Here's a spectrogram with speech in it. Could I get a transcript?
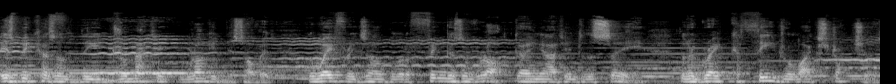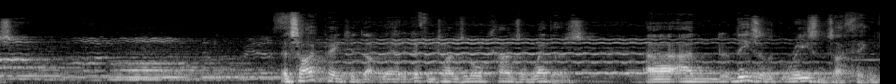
is because of the dramatic ruggedness of it. The way, for example, there are fingers of rock going out into the sea, that are great cathedral like structures. And so I've painted up there at different times in all kinds of weathers. Uh, and these are the reasons, I think,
